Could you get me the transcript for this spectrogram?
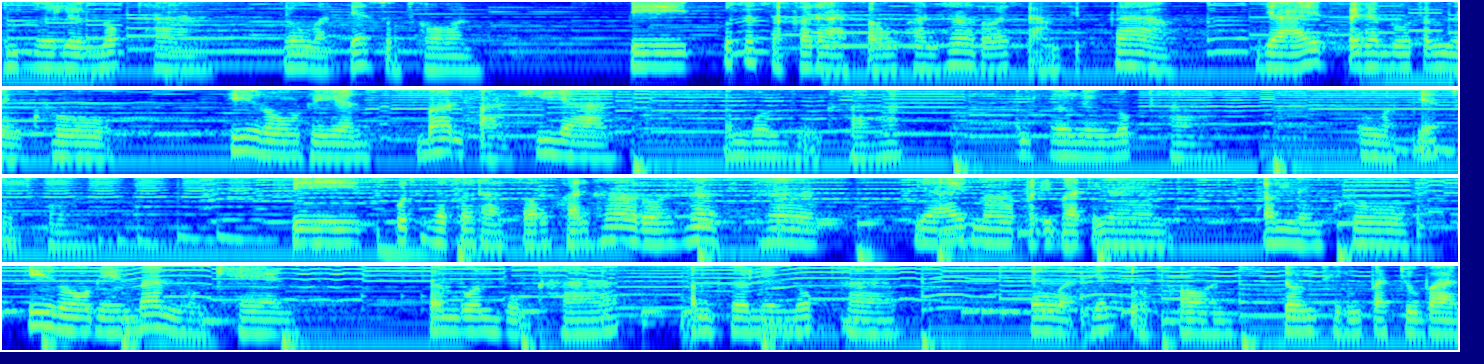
อำเภอเลืองนกทา จังหวัดยะโสธร ปีพุทธศักราช 2539 ย้ายไปดำรงตำแหน่งครู ที่โรงเรียนบ้านป่าขี้ยาง ตำบลบุงค้า อำเภอเลืองนกทา จังหวัดยะโสธร ปีพุทธศักราช 2555 ย้ายมาปฏิบัติงานตำแหน่งครูที่โรงเรียนบ้านหนองแคนตำบลบุงค้าอำเภอเลืองนกทาจังหวัดยะโสธรจนถึงปัจจุบัน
